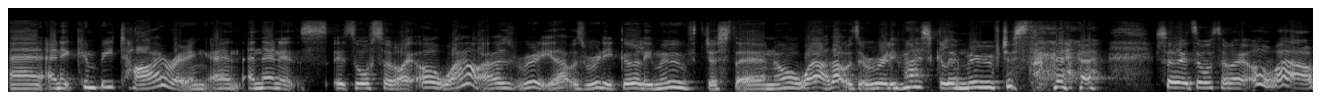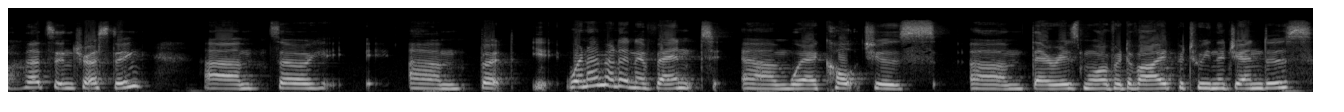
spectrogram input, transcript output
and, and it can be tiring. And, and then it's it's also like, oh wow, I was really that was really girly move just there, and oh wow, that was a really masculine move just there. so it's also like, oh wow, that's interesting. Um, so, um, but when I'm at an event um, where cultures um, there is more of a divide between the genders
